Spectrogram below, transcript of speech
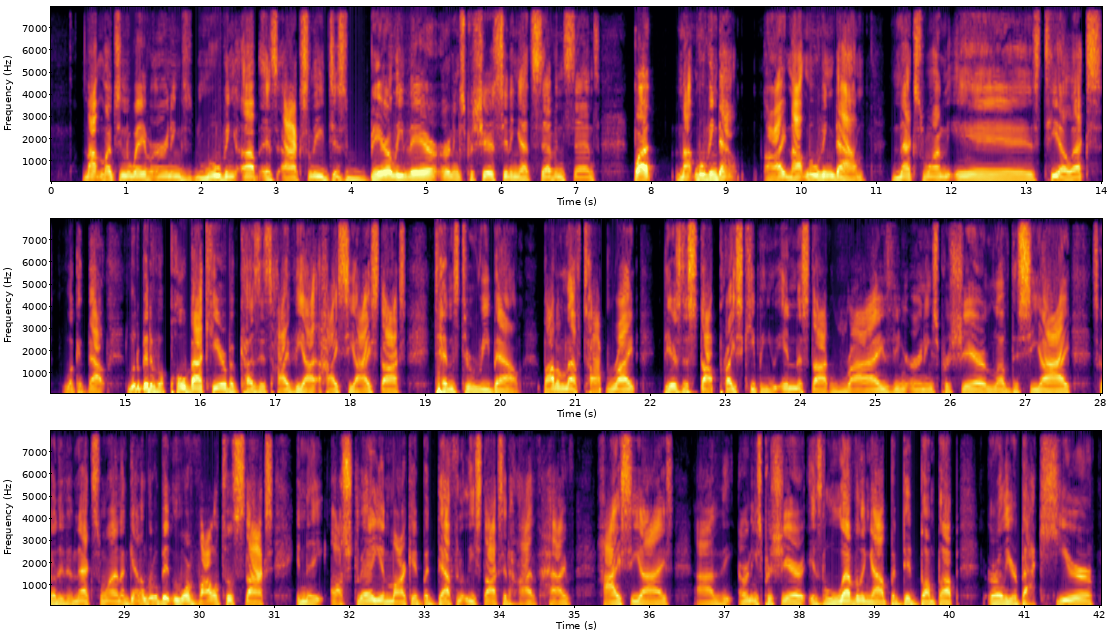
Not much in the way of earnings moving up. It's actually just barely there. Earnings per share sitting at 7 cents, but not moving down. All right, not moving down. Next one is TLX. Look at that. A little bit of a pullback here because it's high VI, high CI stocks tends to rebound. Bottom left, top right. There's the stop price keeping you in the stock, rising earnings per share. Love the CI. Let's go to the next one. Again, a little bit more volatile stocks in the Australian market, but definitely stocks that have, have high CIs. Uh, the earnings per share is leveling out, but did bump up earlier back here.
